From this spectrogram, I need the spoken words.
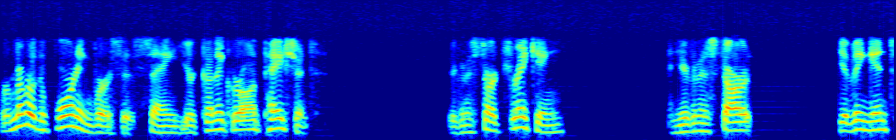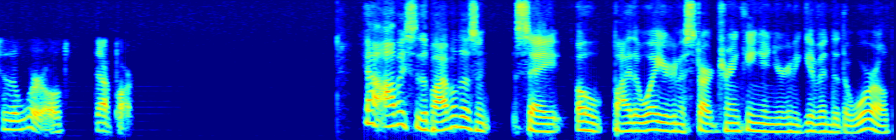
remember the warning verses saying you're going to grow impatient, you're going to start drinking, and you're going to start giving in to the world. That part. Yeah, obviously the Bible doesn't say, "Oh, by the way, you're going to start drinking and you're going to give into the world."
